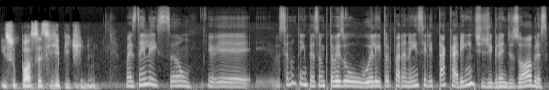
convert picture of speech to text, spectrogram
isso possa se repetir. Né? Mas na eleição, é, você não tem a impressão que talvez o eleitor paranaense ele está carente de grandes obras?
